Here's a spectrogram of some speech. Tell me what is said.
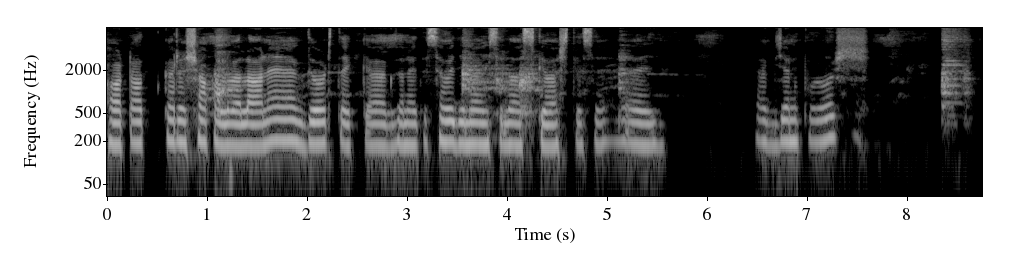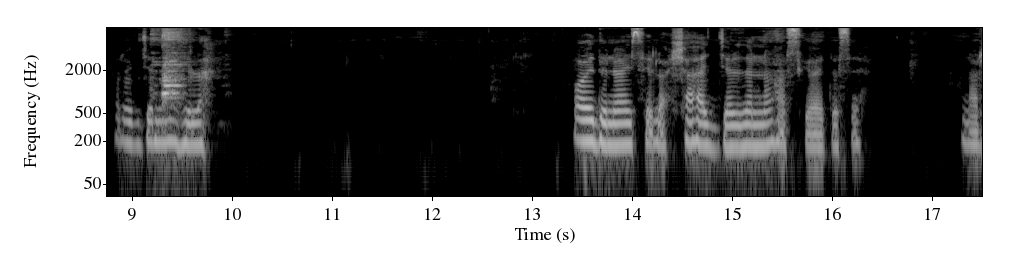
হঠাৎ করে সকালবেলা অনেক দূর থেকে একজন হইতেছে, ওই দিন হয়েছিল আজকে আসতেছে। এই একজন পুরুষ। আর একজন মহিলা। ওই দিন হয়েছিল সাহায্যের জন্য আজকে হইতেছে ওনার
